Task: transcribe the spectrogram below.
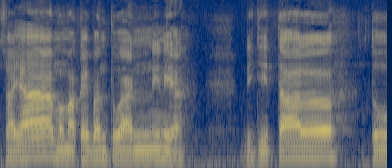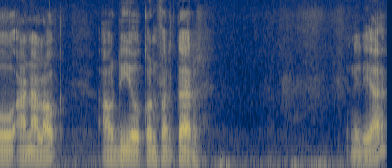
saya memakai bantuan ini ya, digital to analog audio converter. Ini dia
